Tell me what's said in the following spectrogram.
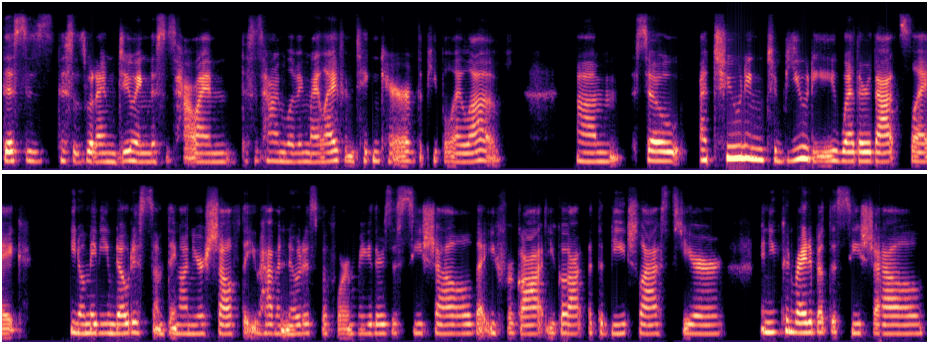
this is this is what i'm doing. This is how i'm this is how i'm living my life. I'm taking care of the people i love. Um, so attuning to beauty whether that's like you know maybe you notice something on your shelf that you haven't noticed before. Maybe there's a seashell that you forgot you got at the beach last year and you can write about the seashell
